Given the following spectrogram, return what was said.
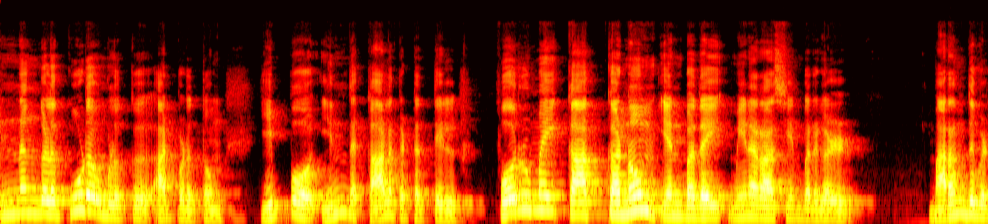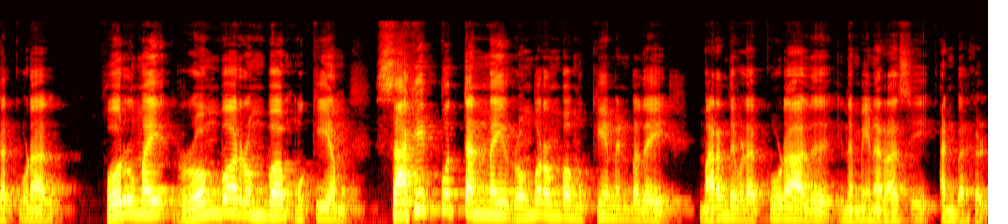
எண்ணங்களை கூட உங்களுக்கு ஆட்படுத்தும். இப்போ இந்த காலகட்டத்தில் பொறுமை காக்கணும் என்பதை மீனராசி என்பர்கள் மறந்துவிடக்கூடாது. பொறுமை ரொம்ப ரொம்ப முக்கியம். சகிப்புத்தன்மை ரொம்ப ரொம்ப முக்கியம் என்பதை மறந்துவிடக்கூடாது இந்த மீனராசி அன்பர்கள்.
